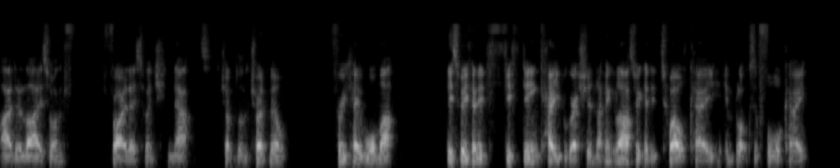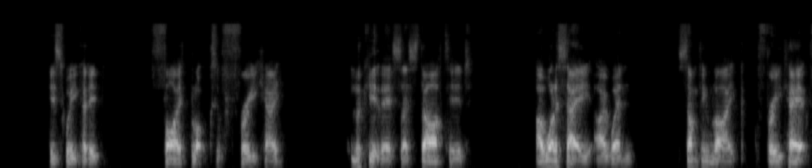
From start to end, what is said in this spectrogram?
I had Eliza on Friday, so when she napped, jumped on the treadmill, 3K warm up. This week I did 15k progression. I think last week I did 12k in blocks of 4k. This week I did five blocks of 3k. Looking at this, I started. I want to say I went something like 3k at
